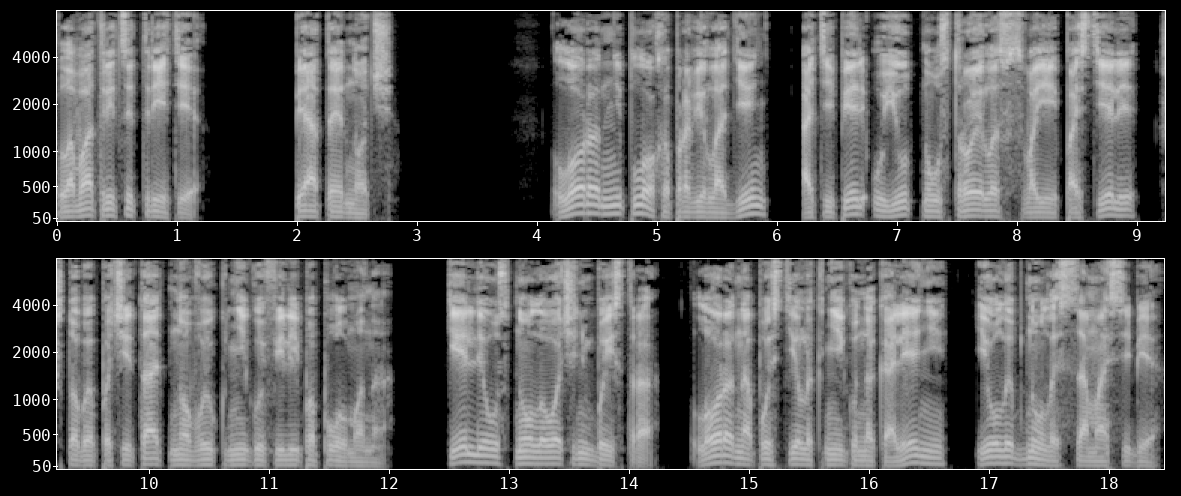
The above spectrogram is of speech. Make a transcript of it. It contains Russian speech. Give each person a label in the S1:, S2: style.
S1: Глава 33. Пятая ночь. Лорен неплохо провела день, а теперь уютно устроилась в своей постели, чтобы почитать новую книгу Филиппа Пулмана. Келли уснула очень быстро. Лорен опустила книгу на колени и улыбнулась сама себе.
